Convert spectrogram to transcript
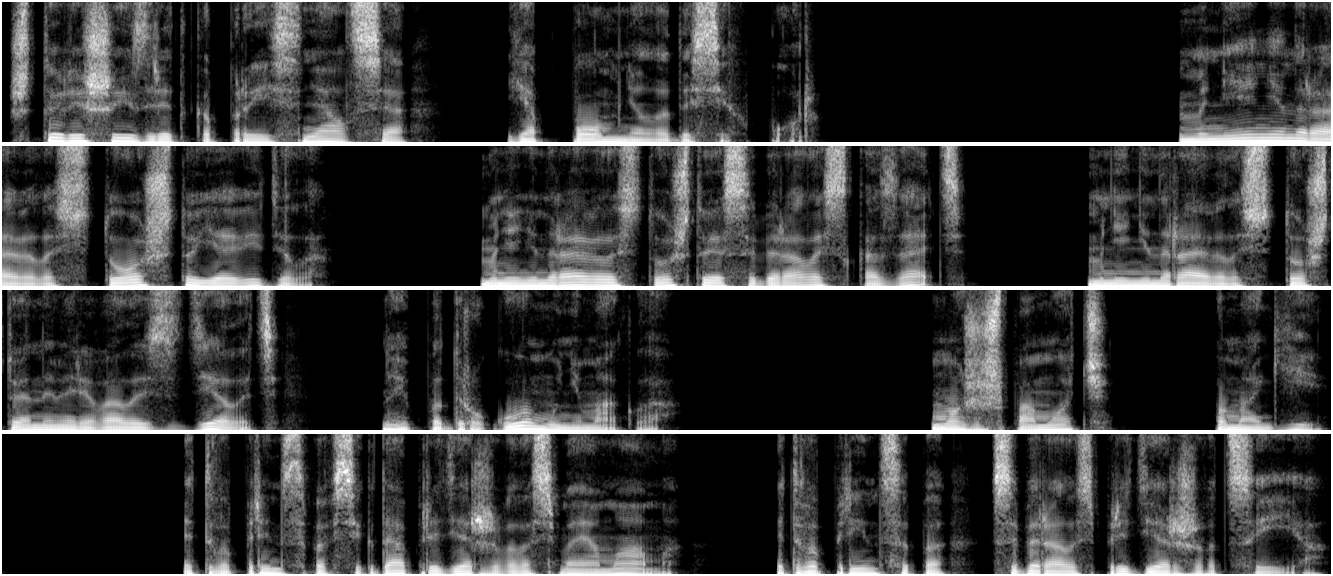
что лишь изредка прояснялся, я помнила до сих пор. Мне не нравилось то, что я видела. Мне не нравилось то, что я собиралась сказать. Мне не нравилось то, что я намеревалась сделать, но и по-другому не могла. Можешь помочь? Помоги. Этого принципа всегда придерживалась моя мама. Этого принципа собиралась придерживаться и я.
